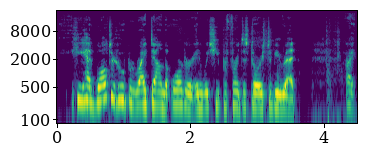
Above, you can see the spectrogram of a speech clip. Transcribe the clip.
he had Walter Hooper write down the order in which he preferred the stories to be read. All right,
